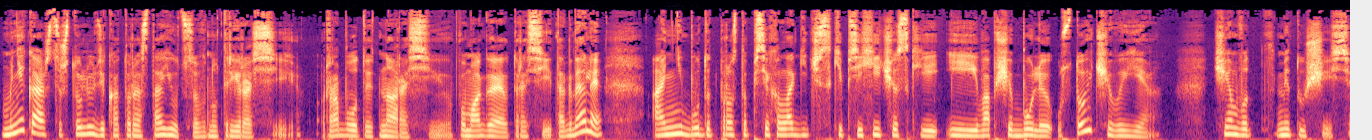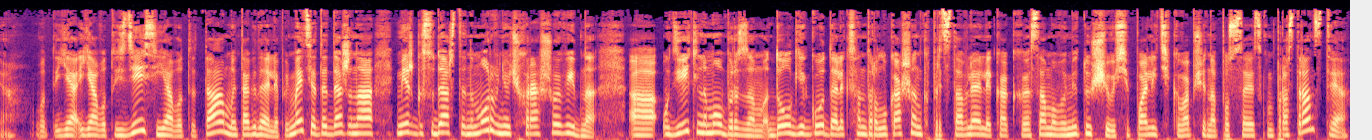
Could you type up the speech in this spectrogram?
мне кажется, что люди, которые остаются внутри России, работают на Россию, помогают России и так далее, они будут просто психологически, психически и вообще более устойчивые, чем вот метущиеся. Вот я, я вот и здесь, я вот и там и так далее. Понимаете, это даже на межгосударственном уровне очень хорошо видно. А, удивительным образом долгие годы Александр Лукашенко представляли как самого метущегося политика вообще на постсоветском пространстве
